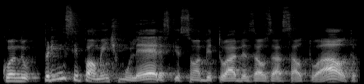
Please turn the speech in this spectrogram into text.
quando principalmente mulheres que são habituadas a usar salto alto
